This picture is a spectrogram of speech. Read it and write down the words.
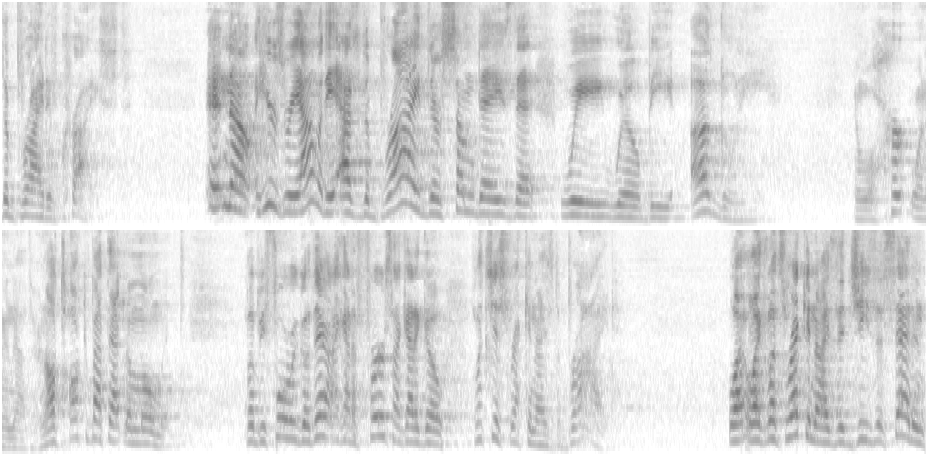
the bride of Christ. And now, here's reality as the bride, there's some days that we will be ugly and will hurt one another. And I'll talk about that in a moment. But before we go there, I gotta first, I gotta go, let's just recognize the bride. Like, like, let's recognize that Jesus said in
